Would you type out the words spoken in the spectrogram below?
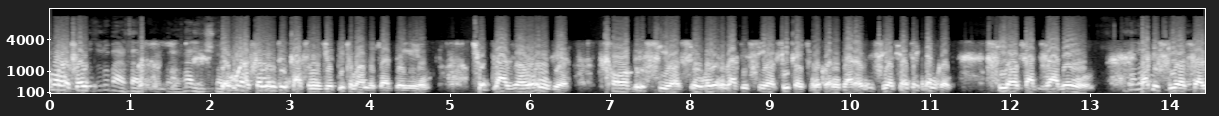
موضوع رو برطرف کنیم حلش کنیم ما اصلا نمی‌تونیم تصمیم جدی تو مملکت بگیریم. چون در زمانی که تابع سیاسی ما یعنی وقتی سیاسی فکر می‌کنیم در سیاسی هم فکر نمی‌کنیم سیاست زده ایم وقتی سیاست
